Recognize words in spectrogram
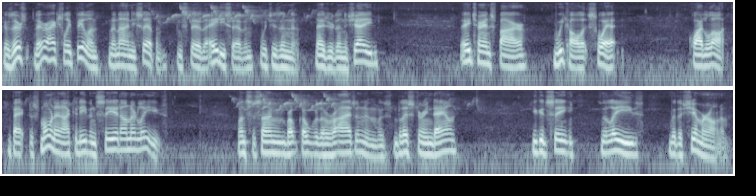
because they're, they're actually feeling the 97 instead of the 87, which is in the measured in the shade, they transpire, we call it sweat, quite a lot. In fact, this morning I could even see it on their leaves. Once the sun broke over the horizon and was blistering down, you could see the leaves with a shimmer on them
